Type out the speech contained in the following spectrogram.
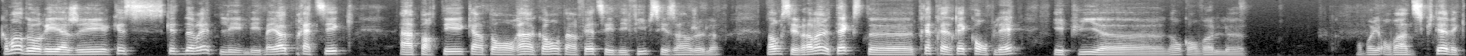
Comment on doit réagir? Qu'est-ce qui devraient être les meilleures pratiques à apporter quand on rencontre en fait ces défis et ces enjeux-là. Donc, c'est vraiment un texte euh, très, très, très complet. Et puis, euh, donc, on va, on, va, on va en discuter avec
